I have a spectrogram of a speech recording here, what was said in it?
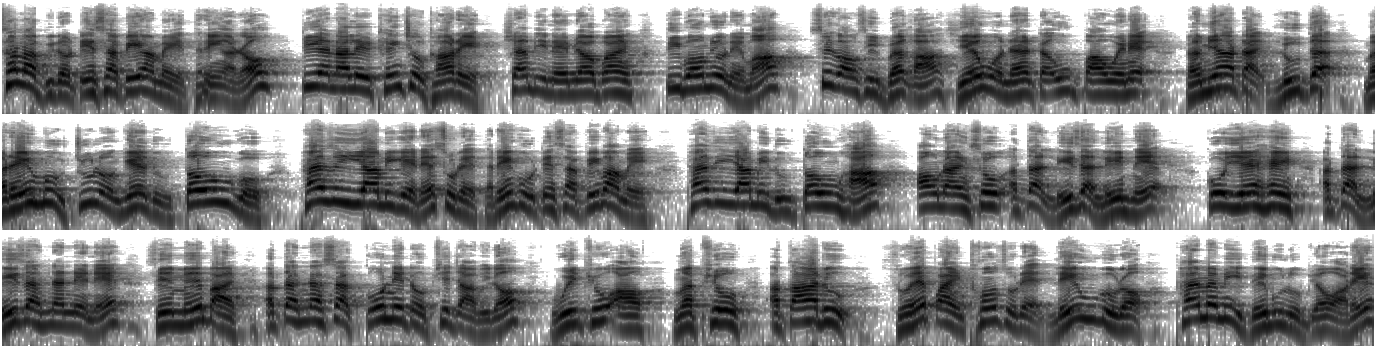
ဆက်လက်ပြီးတော့တင်ဆက်ပေးရမယ့်သတင်းကတော့ TNL လေးထိန်းချုပ်ထားတဲ့ရှမ်းပြည်နယ်မြောက်ပိုင်းတီဘောမြို့နယ်မှာစစ်ကောင်စီဘက်ကရဲဝန်ထမ်းတအူးပါဝင်တဲ့ဓမြတိုက်လူသက်မရင်းမှုကျူးလွန်ခဲ့သူ၃ဦးကိုဖမ်းဆီးရမိခဲ့တဲ့ဆိုတဲ့သတင်းကိုတင်ဆက်ပေးပါမယ်။ဖမ်းဆီးရမိသူ၃ဦးဟာအောင်နိုင်စိုးအသက်44နှစ်ကိုရဲဟိန်းအသက်42နှစ်နဲ့ဇင်မင်းပိုင်အသက်29နှစ်တို့ဖြစ်ကြပြီးတော့ဝေဖြိုးအောင်ငဖြိုးအသားတို့ဇွဲပိုင်ထွန်းဆိုတဲ့၄ဦးကိုတော့ဖမ်းမမိသေးဘူးလို့ပြောပါတယ်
